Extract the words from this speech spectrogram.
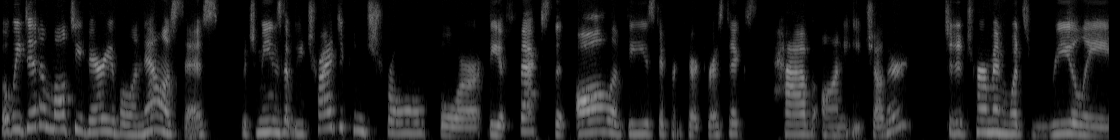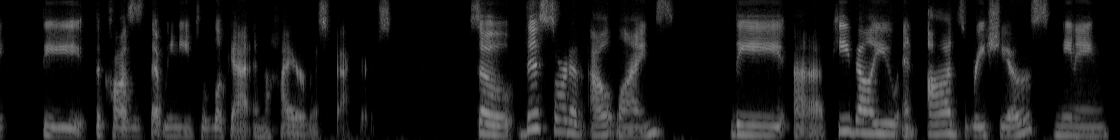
But we did a multivariable analysis which means that we tried to control for the effects that all of these different characteristics have on each other to determine what's really the, the causes that we need to look at and the higher risk factors. So this sort of outlines the uh, p-value and odds ratios, meaning,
